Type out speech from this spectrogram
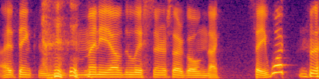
I think many of the listeners are going like say what? uh,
